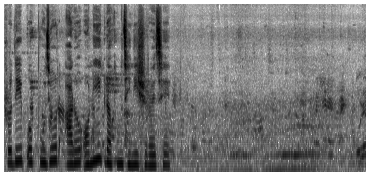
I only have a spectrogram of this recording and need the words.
প্রদীপ ও পুজোর আরও অনেক রকম জিনিস রয়েছে ওটা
